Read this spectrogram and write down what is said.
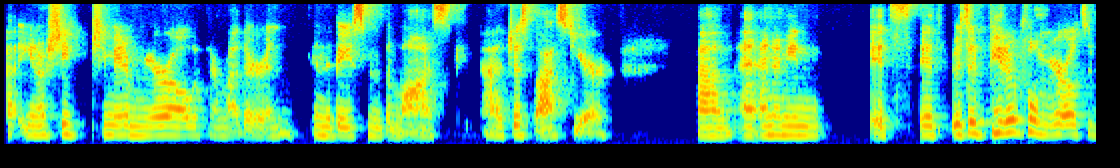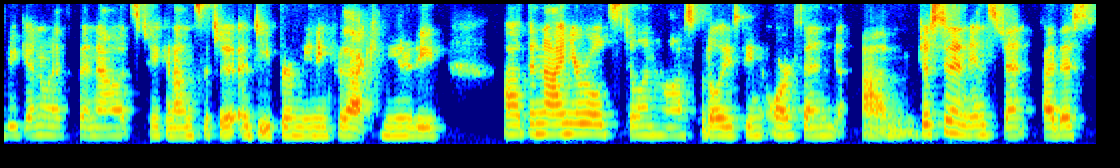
uh, you know, she she made a mural with her mother in in the basement of the mosque uh, just last year, um, and, and, I mean, it's it, it's a beautiful mural to begin with, but now it's taken on such a, a deeper meaning for that community. Uh, the nine-year-old still in hospital. He's been orphaned um, just in an instant by this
